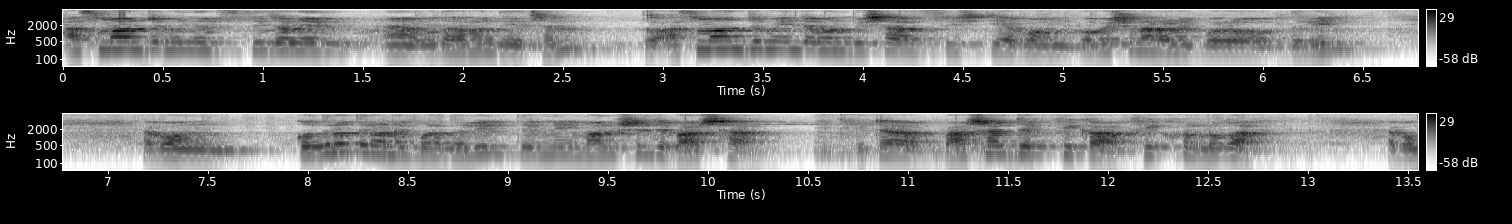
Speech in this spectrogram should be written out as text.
আসমান জমিনের সৃজনের আহ, উদাহরণ দিয়েছেন তো আসমান জমিন যেমন বিশাল সৃষ্টি এবং গবেষণার অনেক বড় দলিল এবং কুদরতের অনেক বড় দলিল, তেমনি মানুষের যে ভাষা, এটা ভাষার যে ফিকা ফিকল লোগা এবং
